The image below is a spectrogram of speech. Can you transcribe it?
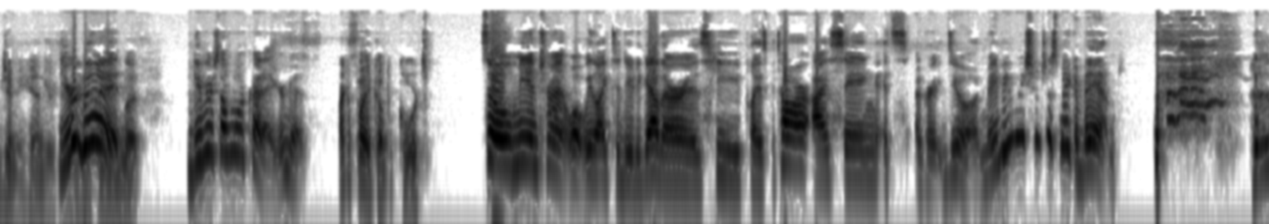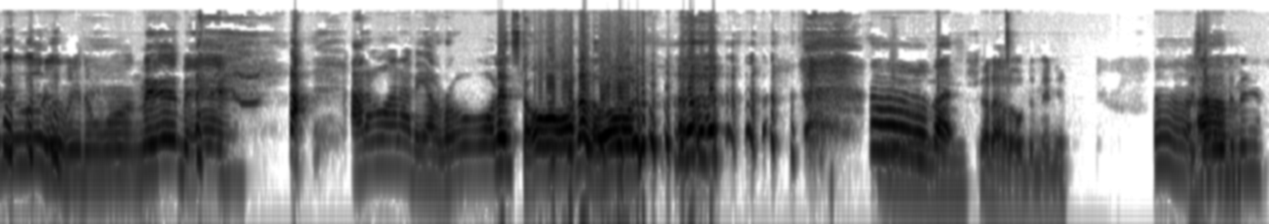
Jimi Hendrix. You're anything, good. But give yourself more credit. You're good. I can play a couple chords. So me and Trent, what we like to do together is he plays guitar, I sing. It's a great duo. Maybe we should just make a band. Anyone with a one band. I don't want to be a rolling stone alone. oh, but shout out Old Dominion. uh, Is that Old um, Dominion?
